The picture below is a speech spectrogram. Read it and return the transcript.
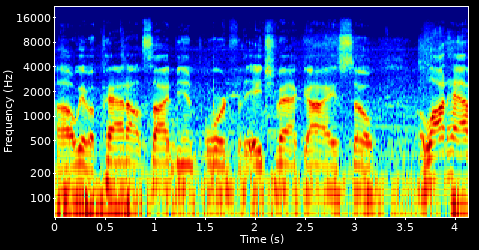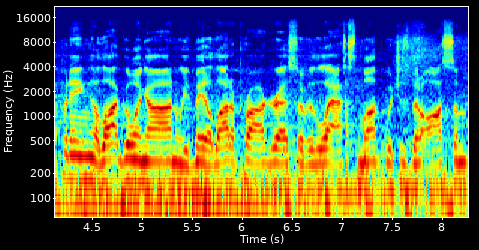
Uh, we have a pad outside being poured for the HVAC guys. So a lot happening, a lot going on. We've made a lot of progress over the last month, which has been awesome.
